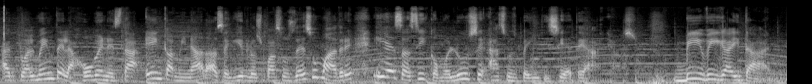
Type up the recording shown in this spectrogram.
Actualmente la joven está encaminada a seguir los pasos de su madre y es así como luce a sus 27 años. Vivi Gaitán.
